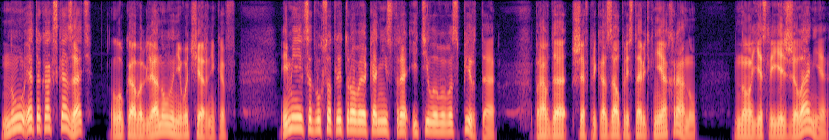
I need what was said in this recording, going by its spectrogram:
Ну, это как сказать. Лукаво глянул на него Черников. Имеется 200-литровая канистра этилового спирта. Правда, шеф приказал приставить к ней охрану. Но если есть желание...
